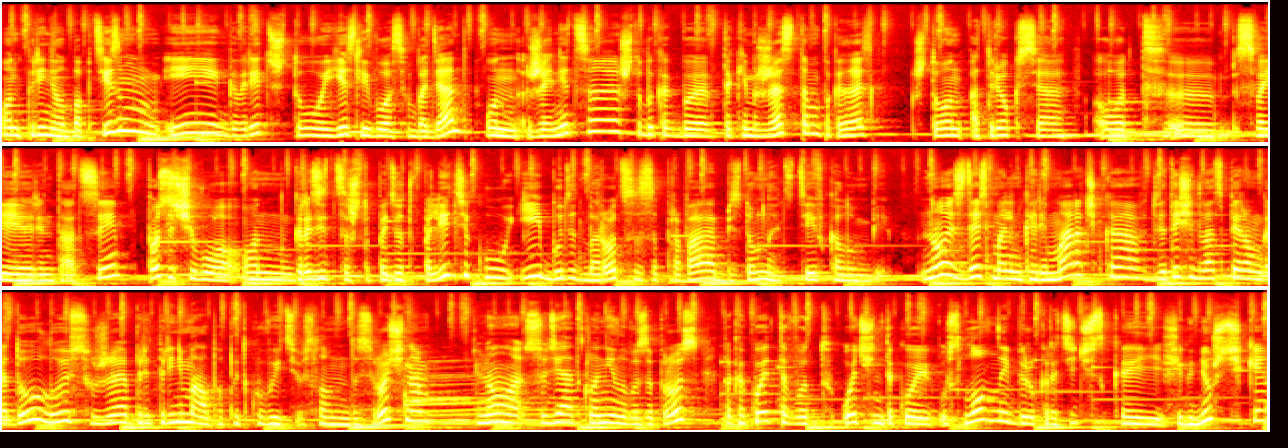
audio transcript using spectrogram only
Он принял баптизм и говорит, что если его освободят, он женится, чтобы как бы таким жестом показать, что он отрекся от э, своей ориентации, после чего он грозится, что пойдет в политику и будет бороться за права бездомных детей в Колумбии. Но здесь маленькая ремарочка. В 2021 году Луис уже предпринимал попытку выйти условно-досрочно, но судья отклонил его запрос по какой-то вот очень такой условной бюрократической фигнюшечке.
